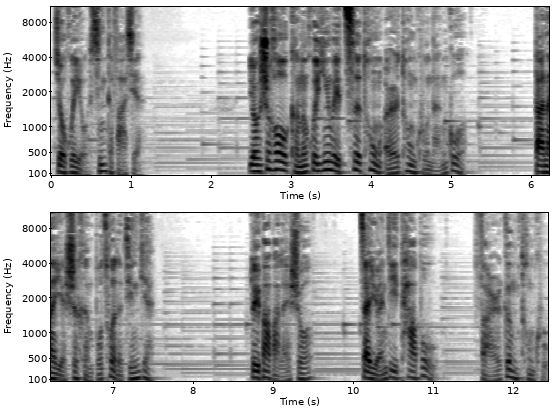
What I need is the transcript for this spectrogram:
就会有新的发现。有时候可能会因为刺痛而痛苦难过。但那也是很不错的经验。对爸爸来说，在原地踏步反而更痛苦。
